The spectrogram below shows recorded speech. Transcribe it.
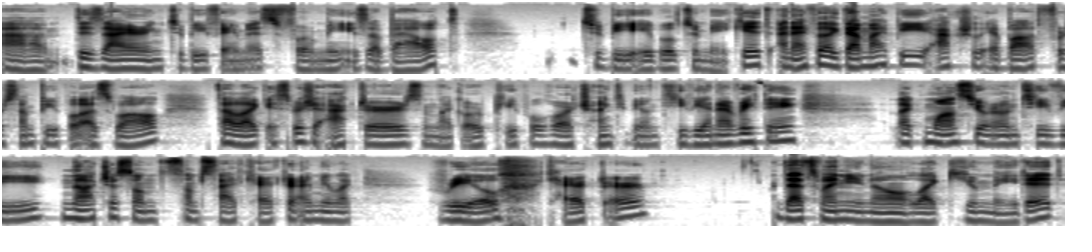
um, desiring to be famous for me is about to be able to make it. And i feel like that might be actually about for some people as well that like especially actors and like or people who are trying to be on tv and everything like once you're on tv not just on some side character i mean like real character. That's when you know like you made it.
